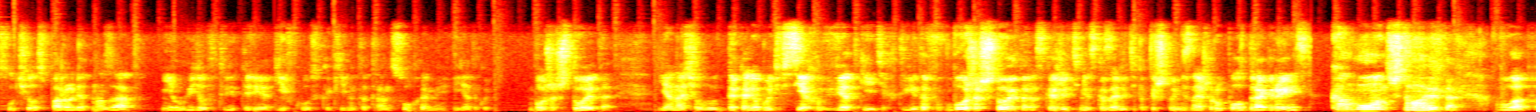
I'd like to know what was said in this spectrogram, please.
случилось пару лет назад. Я увидел в Твиттере гифку с какими-то трансухами, и я такой, боже, что это? Я начал доколебывать всех в ветке этих твитов. Боже, что это? Расскажите мне. Сказали, типа, ты что, не знаешь RuPaul's Drag Race? Come on, что это? Вот.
